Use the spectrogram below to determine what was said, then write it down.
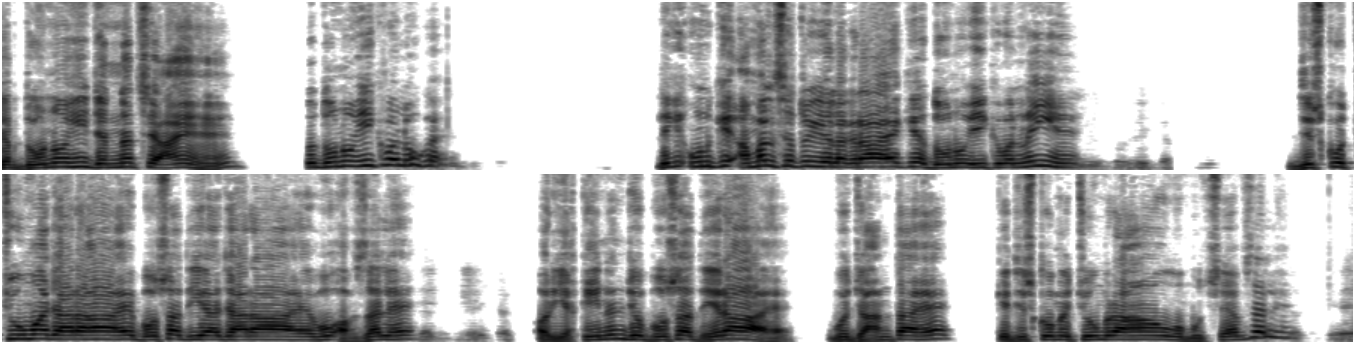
جب دونوں ہی جنت سے آئے ہیں تو دونوں اکول ہو گئے لیکن ان کے عمل سے تو یہ لگ رہا ہے کہ دونوں اکول نہیں ہیں جس کو چوما جا رہا ہے بوسا دیا جا رہا ہے وہ افضل ہے اور یقیناً جو بوسا دے رہا ہے وہ جانتا ہے کہ جس کو میں چوم رہا ہوں وہ مجھ سے افضل ہے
